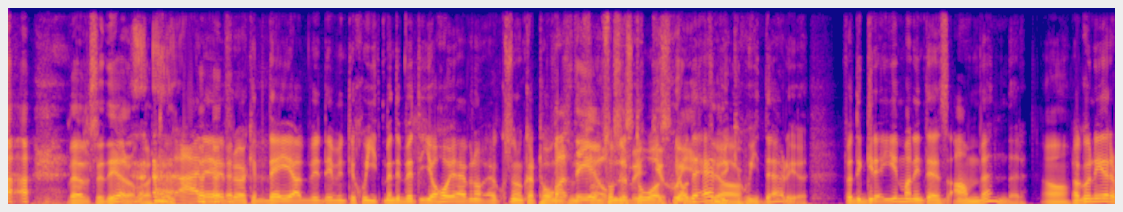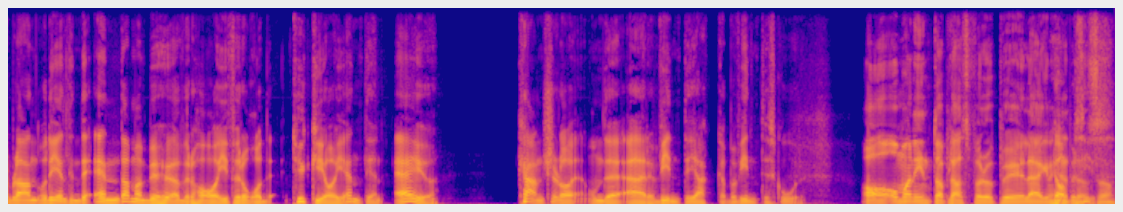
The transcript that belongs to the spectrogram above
Vems är det då Martin? Nej det är fröken, det är, det är inte skit, men det vet, jag har ju även också en kartong Fast som, det är som, som det också står... mycket ja det skit, är ja. mycket skit, det är det ju. För det är grejer man inte ens använder. Ja. Jag går ner ibland och det är egentligen det enda man behöver ha i förråd, tycker jag egentligen, är ju Kanske då om det är vinterjacka på vinterskor. ja, om man inte har plats för uppe i lägenheten Ja, precis. så.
